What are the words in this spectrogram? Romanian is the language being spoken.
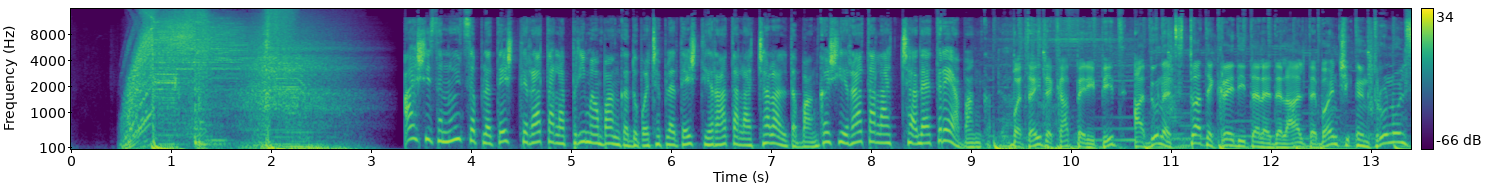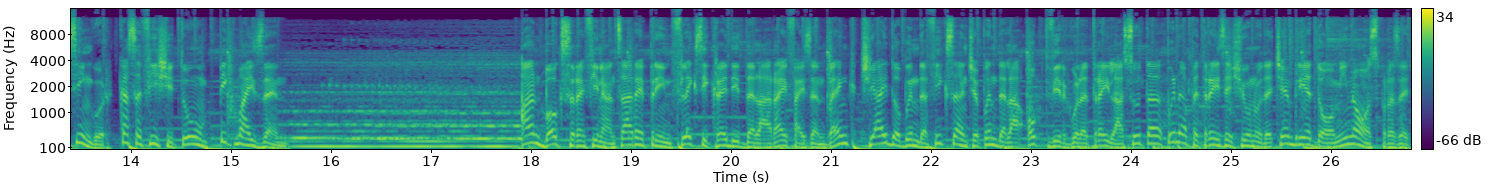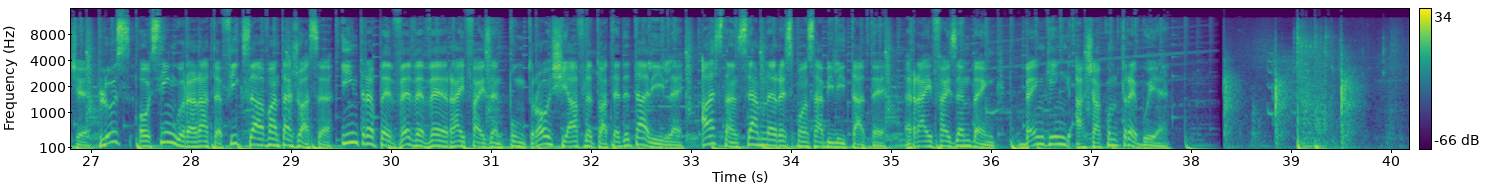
A, și să nu uiți să plătești rata la prima bancă după ce plătești rata la cealaltă bancă și rata la cea de-a treia bancă. Bătăi de cap peripit? Adună-ți toate creditele de la alte bănci într-unul singur, ca să fii și tu un pic mai zen. Unbox refinanțare prin FlexiCredit de la Raiffeisen Bank și ai dobândă fixă începând de la 8,3% până pe 31 decembrie 2019. Plus, o singură rată fixă avantajoasă. Intră pe www.raiffeisen.ro și află toate detaliile. Asta înseamnă responsabilitate. Raiffeisen Bank. Banking așa cum trebuie.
